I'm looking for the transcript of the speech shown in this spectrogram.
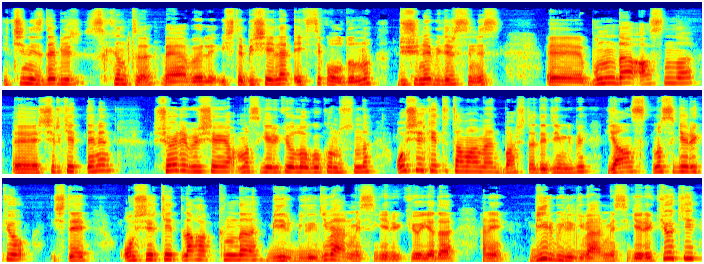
içinizde bir sıkıntı veya böyle işte bir şeyler eksik olduğunu düşünebilirsiniz. Ee, bunu da aslında e, şirketlerin şöyle bir şey yapması gerekiyor logo konusunda. O şirketi tamamen başta dediğim gibi yansıtması gerekiyor. İşte o şirketle hakkında bir bilgi vermesi gerekiyor ya da hani bir bilgi vermesi gerekiyor ki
